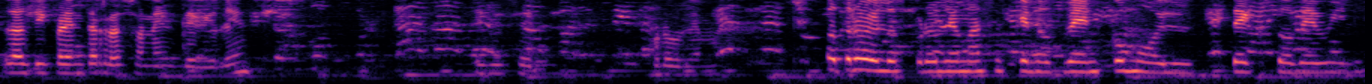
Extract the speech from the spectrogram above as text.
las diferentes razones de violencia. Ese es el problema. Otro de los problemas es que nos ven como el sexo débil,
